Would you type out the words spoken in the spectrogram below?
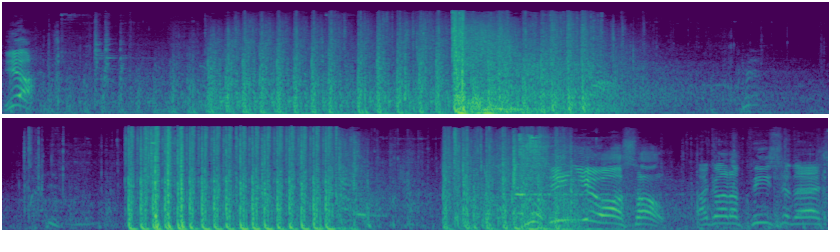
Yeah. Seen you, asshole. I got a piece of that.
